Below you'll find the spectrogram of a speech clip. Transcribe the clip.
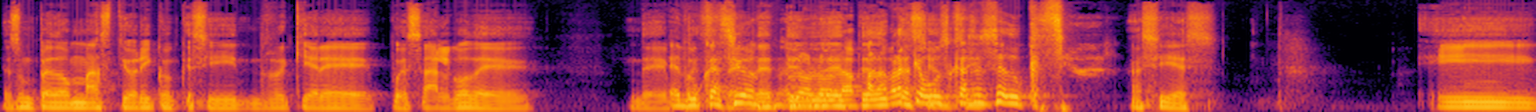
Es un pedo más teórico que sí requiere pues algo de, de, pues, educación. de- de- Lo- lo- de- la de palabra que buscas sí. es educación. Así es. Y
